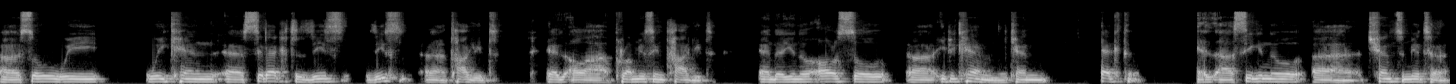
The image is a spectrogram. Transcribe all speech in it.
Uh, so we we can uh, select this this uh, target as our promising target and uh, you know also uh, EpCAM can act as a signal uh, transmitter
